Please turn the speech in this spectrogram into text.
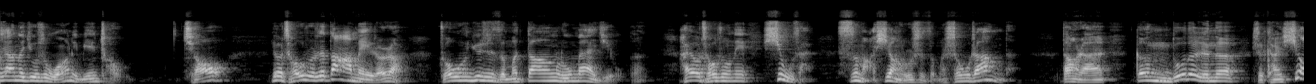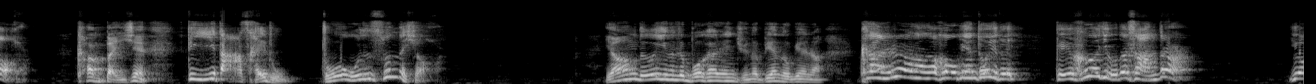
家呢就是往里边瞅。瞧，要瞅瞅这大美人啊，卓文君是怎么当炉卖酒的，还要瞅瞅那秀才司马相如是怎么收账的。当然，更多的人呢是看笑话，看本县第一大财主。卓文孙的笑话，杨得意呢是拨开人群呢，边走边嚷：“看热闹的后边退退，给喝酒的闪凳。”哟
